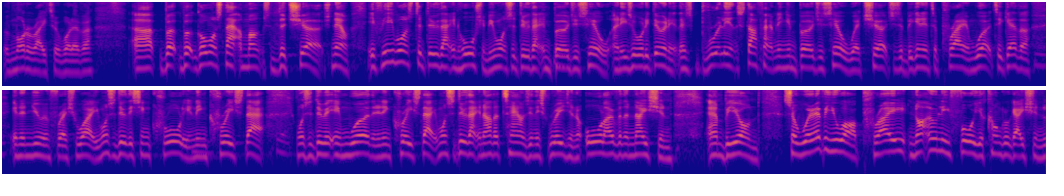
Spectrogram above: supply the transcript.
of moderator or whatever. Uh, but, but God wants that amongst the church. Now, if He wants to do that in Horsham, He wants to do that in Burgess Hill, and He's already doing it. There's brilliant stuff happening in Burgess Hill where churches are beginning to pray and work together mm. in a new and fresh way. He wants to do this in Crawley and mm. increase that. Yeah. He wants to do it in Worthing and increase that. He wants to do that in other towns in this region and all over the nation and beyond. So wherever you are, pray not only for your congregation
